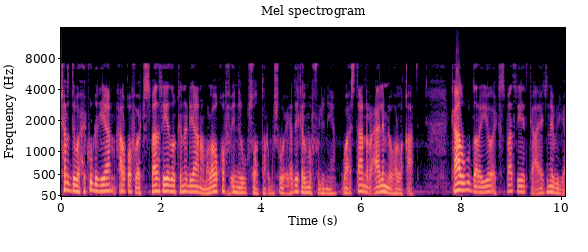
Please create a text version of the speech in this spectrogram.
shardi waxay ku dhigayaan hal qof oo expatriate canadian ama laba qof in lagu soo daro mashruuci haddii kale ma fulinayaan. Waa standard caalami oo la qaatay. Kaa lagu darayo expatriate-ka ajnabiga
